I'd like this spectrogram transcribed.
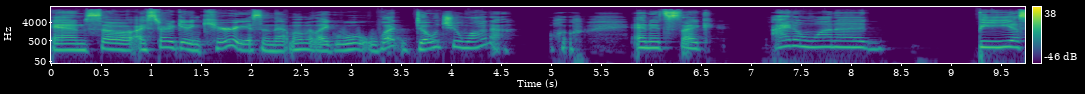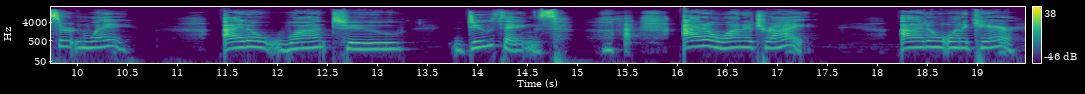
And so I started getting curious in that moment like, well, what don't you want to? and it's like, I don't want to be a certain way. I don't want to do things. I don't want to try. I don't want to care.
